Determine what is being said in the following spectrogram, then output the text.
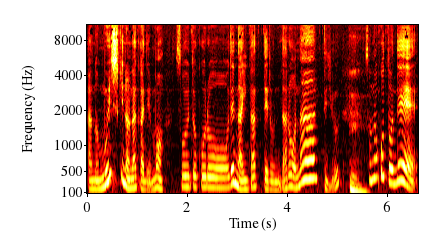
あの無意識の中でもそういうところで成り立ってるんだろうなっていう、うん、そのことで、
